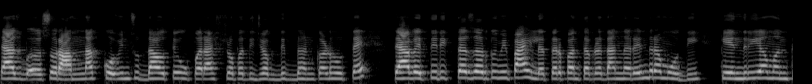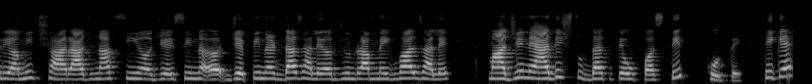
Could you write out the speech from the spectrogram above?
त्या सो रामनाथ कोविंद सुद्धा होते उपराष्ट्रपती जगदीप धनखड होते. त्या व्यतिरिक्त जर तुम्ही पाहिलं तर पंतप्रधान नरेंद्र मोदी केंद्रीय मंत्री अमित शहा राजनाथ सिंह जे सी जे पी नड्डा झाले अर्जुन राम मेघवाल झाले माजी न्यायाधीश सुद्धा तिथे उपस्थित होते. ठीक आहे?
